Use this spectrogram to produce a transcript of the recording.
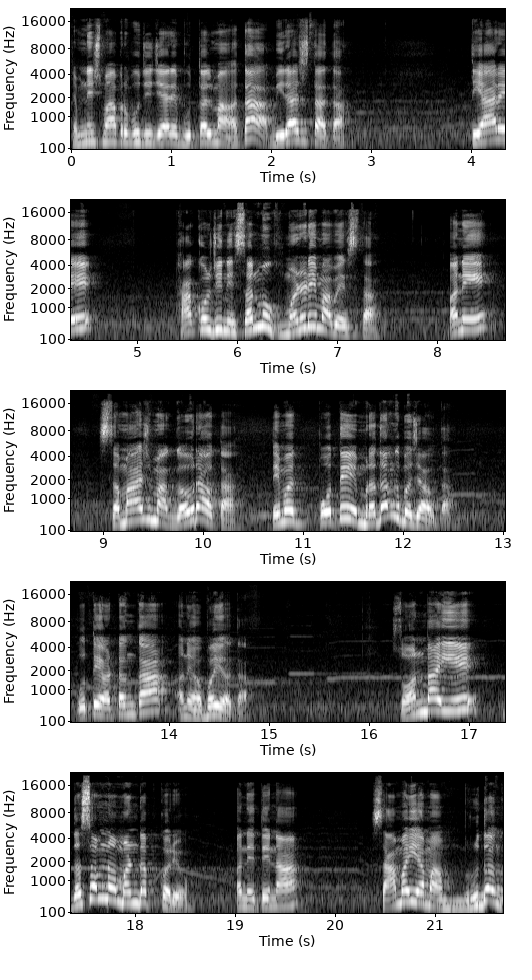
જમનેશ મહાપ્રભુજી જ્યારે ભૂતલમાં હતા, બિરાજતા હતા ત્યારે ઠાકોરજીની સન્મુખ મંડળીમાં બેસતા અને સમાજમાં ગૌરાવતા તેમજ પોતે મૃદંગ બજાવતા, પોતે અટંકા અને અભય હતા. સોનબાઈએ દસમનો મંડપ કર્યો અને તેના સામૈયામાં મૃદંગ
